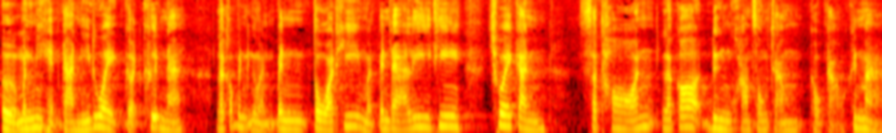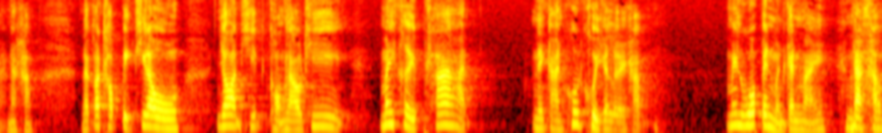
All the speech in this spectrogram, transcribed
เออมันมีเหตุการณ์นี้ด้วยเกิดขึ้นนะ แล้วก็เป็นเหมือนเป็นตัวที่เหมือนเป็นไดอารี่ที่ช่วยกันสะท้อนแล้วก็ดึงความทรงจำเก่าๆขึ้นมานะครับ แล้วก็ topic ที่เรา ยอดฮิตของเราที่ไม่เคยพลาดในการพูดคุยกันเลยครับ ไม่รู้ว่าเป็นเหมือนกันไหมนะครับ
